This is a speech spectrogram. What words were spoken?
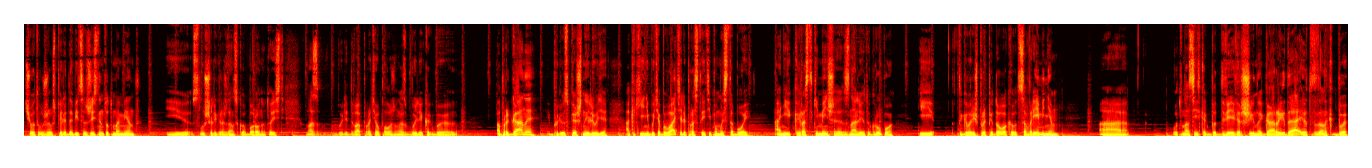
чего-то уже успели добиться в жизни на тот момент и слушали гражданскую оборону. То есть у нас были два противоположных, у нас были как бы обрыганы и были успешные люди, а какие-нибудь обыватели простые, типа мы с тобой — они как раз-таки меньше знали эту группу, и ты говоришь про педовок, и вот со временем а, вот у нас есть как бы две вершины горы, да, и вот она как бы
